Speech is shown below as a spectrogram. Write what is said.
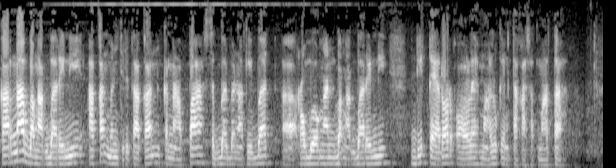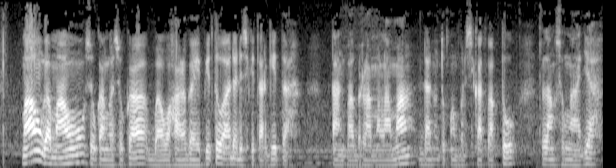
Karena Bang Akbar ini akan menceritakan kenapa sebab dan akibat eh, rombongan Bang Akbar ini diteror oleh makhluk yang tak kasat mata. Mau nggak mau, suka nggak suka, bahwa hal gaib itu ada di sekitar kita. Tanpa berlama-lama dan untuk mempersingkat waktu, langsung aja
